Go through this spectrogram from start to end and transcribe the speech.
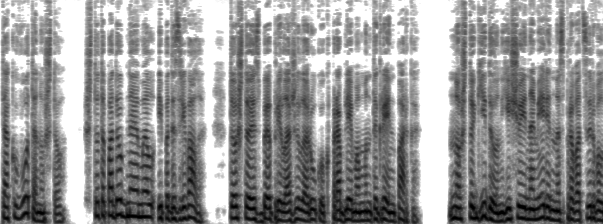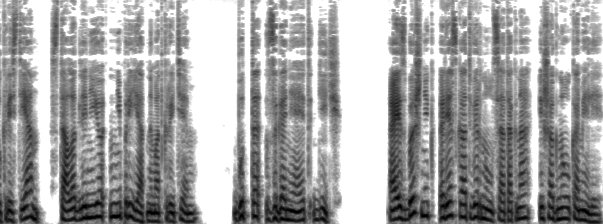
Так вот оно что. Что-то подобное Мел и подозревала. То, что СБ приложила руку к проблемам Монтегрейн-парка. Но что Гидеон еще и намеренно спровоцировал крестьян, стало для нее неприятным открытием будто загоняет дичь. А СБшник резко отвернулся от окна и шагнул к Амелии.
